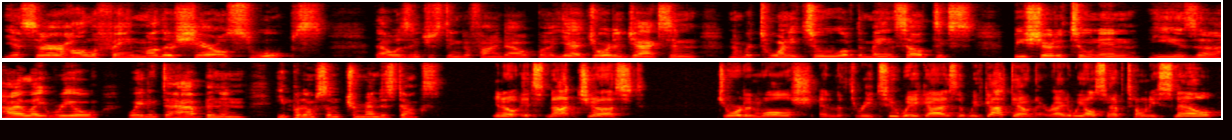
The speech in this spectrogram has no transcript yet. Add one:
Yes, sir. Hall of Fame mother Sheryl Swoopes. That was interesting to find out. But yeah, Jordan Jackson, number 22 of the Maine Celtics. Be sure to tune in. He is a highlight reel waiting to happen, and he put up some tremendous dunks. You know, it's not just Jordan Walsh and the three two way guys that we've got down there, right? We also have Tony Snell.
